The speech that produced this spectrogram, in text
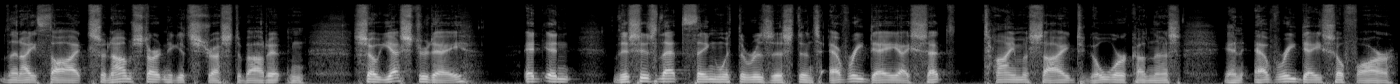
than I thought. So now I'm starting to get stressed about it. And so yesterday, and, and this is that thing with the resistance. Every day I set time aside to go work on this. And every day so far,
